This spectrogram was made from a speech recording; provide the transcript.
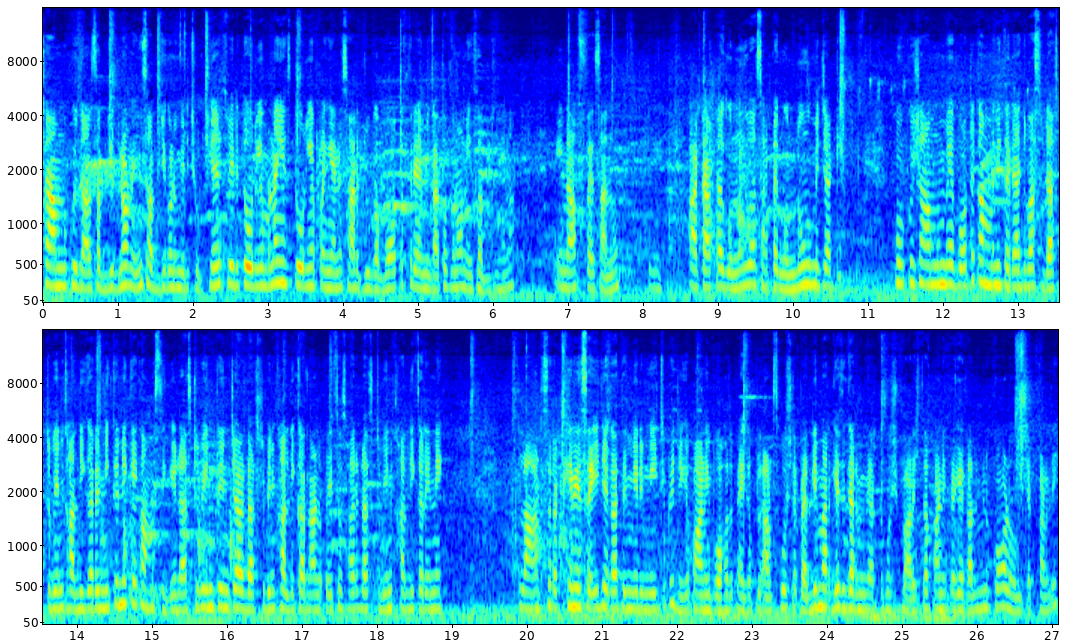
ਸ਼ਾਮ ਨੂੰ ਕੋਈ ਦਾਲ ਸਬਜ਼ੀ ਬਣਾਉਣੀ ਨਹੀਂ, ਸਬਜ਼ੀ ਕੋਲ ਮੇਰੀ ਛੁੱਟੀ ਹੈ। ਸਵੇਰੇ ਤੋਰੀਆਂ ਬਣਾਈਆਂ, ਤੋਰੀਆਂ ਪਈਆਂ ਨੇ ਸਰ ਜੂਗਾ ਬਹੁਤ, ਫਿਰ ਤੋਂ ਬਣਾਉਣੀ ਸਬਜ਼ੀ, ਹੈ ਨਾ? ਇਨਫ ਹੈ ਸਾਨੂੰ। ਤੇ ਆਟਾ ਆਟਾ ਗੁੰਨੂਗਾ, ਬਸ ਆਟਾ ਗੁੰਨ ਲੂੰਗੀ ਮੈਂ ਜਾ ਕੇ। ਹੋਰ ਕੋਈ ਸ਼ਾਮ ਨੂੰ ਮੈਂ ਬਹੁਤ ਕੰਮ ਨਹੀਂ ਕਰਿਆ, ਅੱਜ ਬਸ ਡਸਟਬਿਨ ਖਾਲੀ ਕਰੇ। ਨਿੱਕੇ ਨਿੱਕੇ ਕੰਮ ਸੀਗੇ ਡਸਟਬਿਨ ਤਿੰਨ ਚਾਰ ਡਸਟਬਿਨ ਖਾਲੀ ਕਰਨ ਵਾਲੇ ਪਏ ਸੀ, ਸਾਰੇ ਡਸਟਬਿਨ ਖਾਲੀ ਕਰੇ ਨੇ। ਪਲਾਂਟਸ ਰੱਖੇ ਨੇ ਸਹੀ ਜਗ੍ਹਾ ਤੇ, ਮੇਰੇ ਮੀਂਹ ਚ ਭੇਜ ਗਏ ਪਾਣੀ ਬਹੁਤ ਪੈ ਗਿਆ। ਪਲਾਂਟਸ ਕੁਛ ਤਾਂ ਪਹਿਲੇ ਮਰ ਗਏ ਸੀ, ਗਰਮੀ ਕਰਕੇ ਕੁਛ ਬਾਰਿਸ਼ ਦਾ ਪਾਣੀ ਪੈ ਗਿਆ ਕੱਲ ਮੈਨੂੰ ਘੋਲ ਹੋ ਗਈ ਚੱਕਣ ਦੀ।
